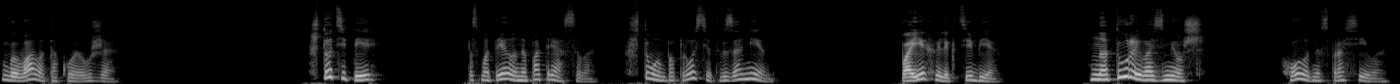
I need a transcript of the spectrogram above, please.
Бывало такое уже. «Что теперь?» Посмотрела на Потрясова. Что он попросит взамен? «Поехали к тебе». «Натурой возьмешь?» Холодно спросила.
